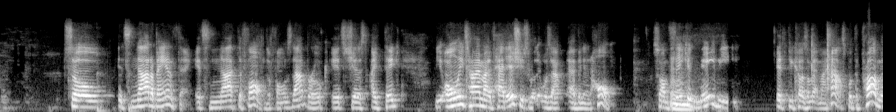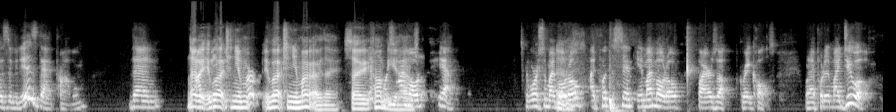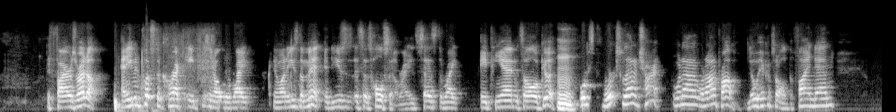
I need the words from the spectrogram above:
So it's not a band thing. It's not the phone. The phone's not broke. It's just I think the only time I've had issues with it was I've been at home. So I'm thinking mm. maybe it's because I'm at my house. But the problem is if it is that problem, then No, but it worked in your it worked in your moto though, so it Yeah, can't be your house. Moto. Yeah. It works in my Yeah. moto. I put the sim in my moto, fires up. Great calls. When I put it in my duo, it fires right up and even puts the correct AP, you know, the right, you know, when I use the mint, it uses it says wholesale, right? It says the right APN, it's all good. Mm. Works works without a charm, without without a problem. No hiccups at all. Defined end,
